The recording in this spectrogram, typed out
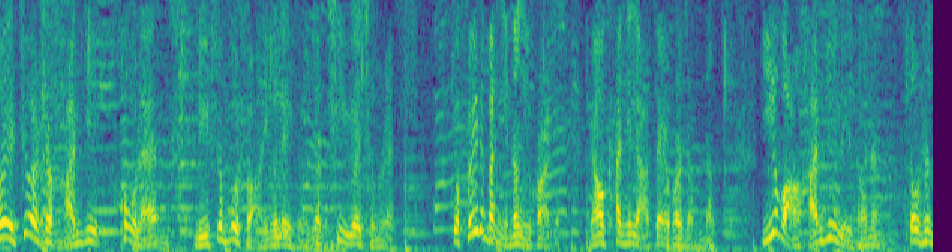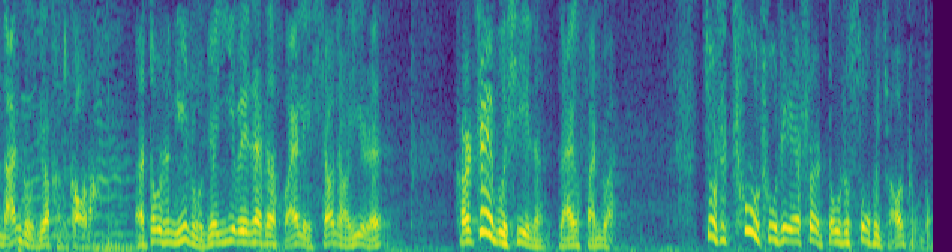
所以这是韩剧后来屡试不爽一个类型，叫契约情人，就非得把你弄一块去，然后看你俩在一块怎么弄。以往韩剧里头呢，都是男主角很高大，呃，都是女主角依偎在他的怀里，小鸟依人。可是这部戏呢，来个反转，就是处处这些事儿都是宋慧乔主动，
